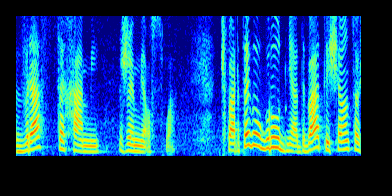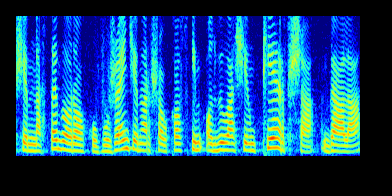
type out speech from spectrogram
wraz z cechami rzemiosła. 4 grudnia 2018 roku w Urzędzie Marszałkowskim odbyła się pierwsza gala,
